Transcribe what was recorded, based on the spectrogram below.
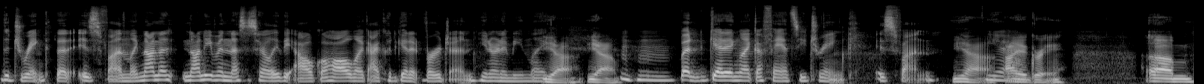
the drink that is fun. Like not not even necessarily the alcohol. Like I could get it virgin. You know what I mean? Like yeah yeah but getting like a fancy drink is fun. yeah, Yeah. i agree um,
